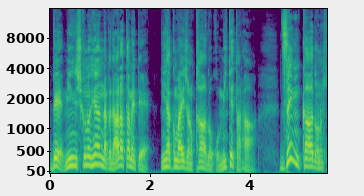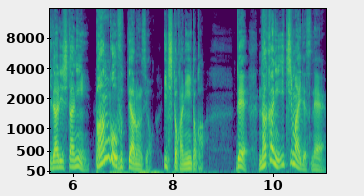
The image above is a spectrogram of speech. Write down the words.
で、民宿の部屋の中で改めて200枚以上のカードをこう見てたら、全カードの左下に番号を振ってあるんですよ。1とか2とか。で、中に1枚ですね、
